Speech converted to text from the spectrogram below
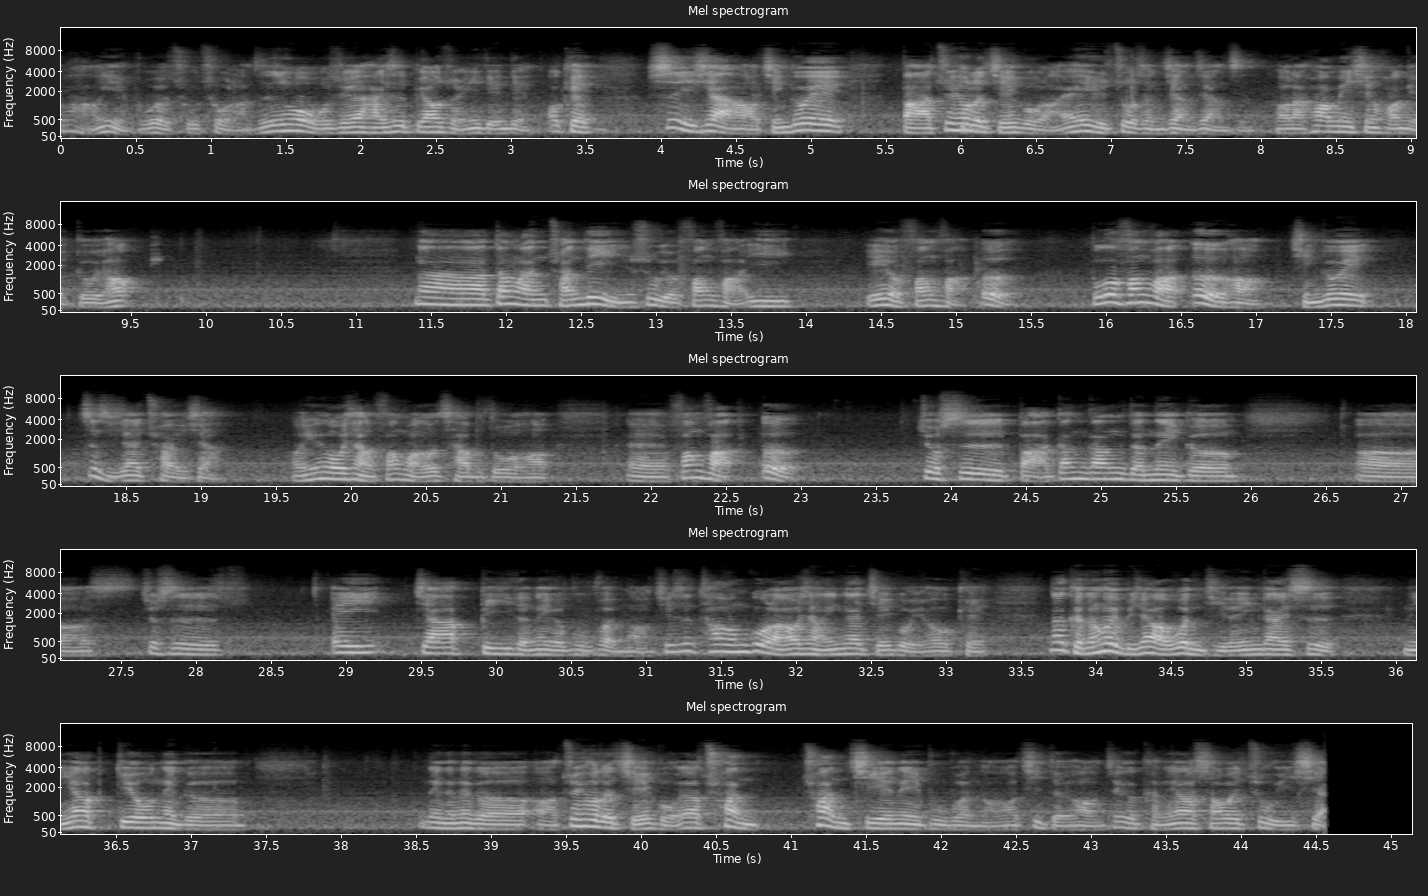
不好像也不会出错啦，只是说我觉得还是标准一点点。OK 试一下哈，请各位把最后的结果啦 H 做成这样这样子，好来画面先还给各位哈。那当然，传递引述有方法一，也有方法二。不过方法二哈，请各位自己再 try 一下啊，因为我想方法都差不多哈。呃，方法二就是把刚刚的那个呃，就是 A 加 B 的那个部分哈，其实套用过来，我想应该结果也 OK。那可能会比较有问题的，应该是你要丢那个那个那个啊，最后的结果要串。串接那一部分哦，记得哦，这个可能要稍微注意一下。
